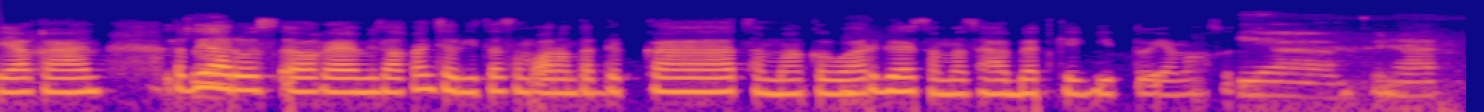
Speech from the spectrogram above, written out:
ya kan? Betul. tapi harus uh, kayak misalkan cerita sama orang terdekat sama keluarga sama sahabat kayak gitu ya maksudnya. Iya benar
